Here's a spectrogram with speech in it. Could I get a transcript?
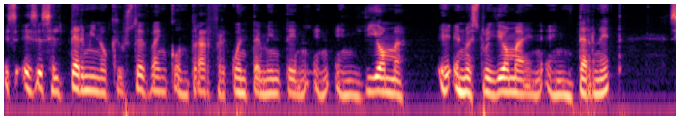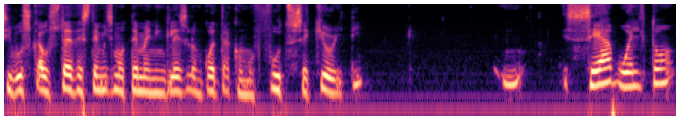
ese es el término que usted va a encontrar frecuentemente en, idioma, en nuestro idioma en Internet, Si busca usted este mismo tema en inglés lo encuentra como Food Security. Se ha vuelto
